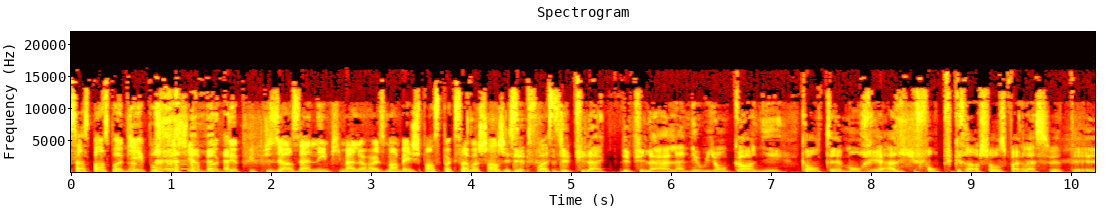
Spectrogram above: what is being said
Ça se passe pas bien pour euh, Sherbrooke depuis plusieurs années, puis malheureusement, ben je pense pas que ça va changer De- cette fois-ci. Depuis la depuis la- l'année où ils ont gagné contre euh, Montréal, ils font plus grand chose par la suite. euh,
